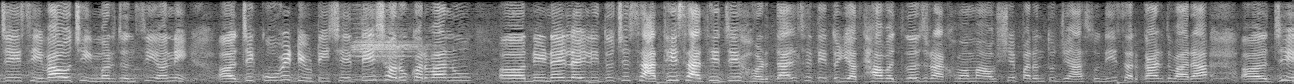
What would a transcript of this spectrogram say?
જે સેવાઓ છે ઇમરજન્સી અને જે કોવિડ ડ્યુટી છે તે શરૂ કરવાનું નિર્ણય લઈ લીધો છે. સાથે સાથે જે હડતાલ છે તે તો યથાવત જ રાખવામાં આવશે, પરંતુ જ્યાં સુધી સરકાર દ્વારા જે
